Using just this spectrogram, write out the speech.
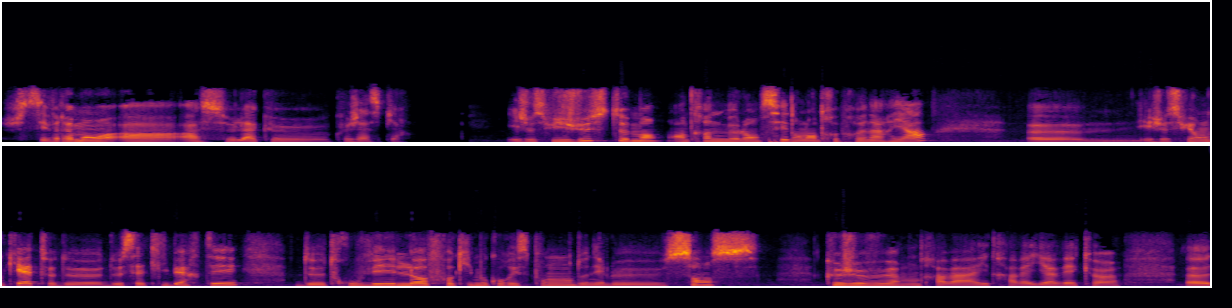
C'est vraiment à, cela que j'aspire. Et je suis justement en train de me lancer dans l'entrepreneuriat. Euh, et je suis en quête de, cette liberté, de trouver l'offre qui me correspond, donner le sens que je veux à mon travail, travailler avec euh, euh,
